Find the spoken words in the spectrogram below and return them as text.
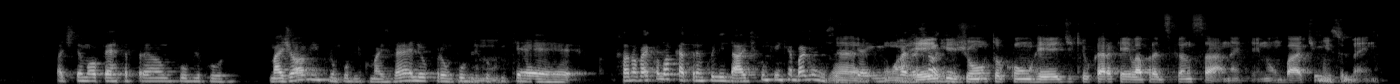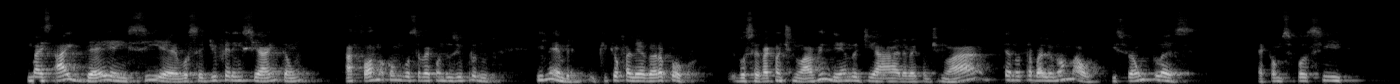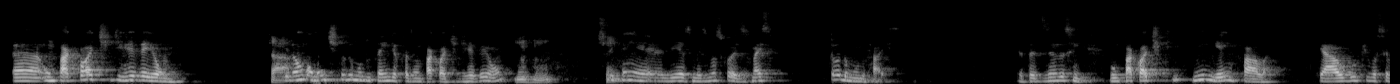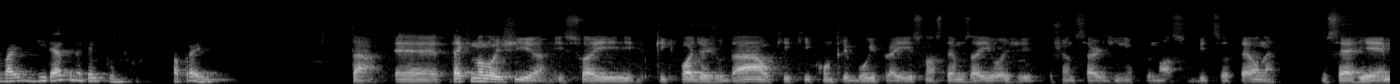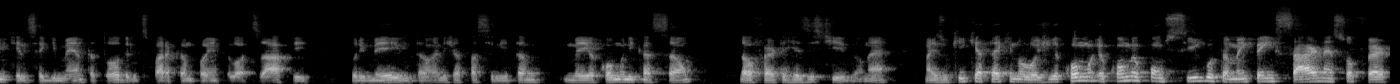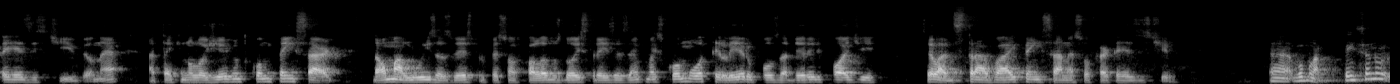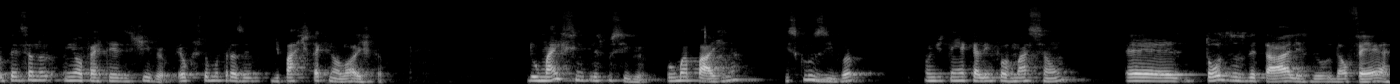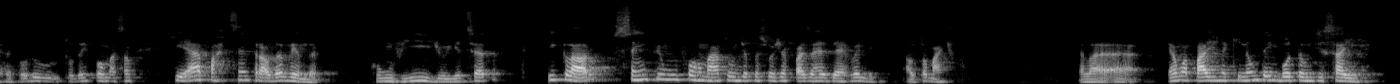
Pode ter uma oferta para um público mais jovem, para um público mais velho, para um público uhum. que quer só não vai colocar tranquilidade com quem quer bagunça. É, uma rede junto com rede que o cara quer ir lá para descansar, né? Quem não bate Isso. muito bem. Né? Mas a ideia em si é você diferenciar, então, a forma como você vai conduzir o produto. E lembre, o que, que eu falei agora há pouco, você vai continuar vendendo a diária, vai continuar tendo o trabalho normal. Isso é um plus. É como se fosse uh, um pacote de Réveillon. Tá. Que normalmente todo mundo tende a fazer um pacote de Réveillon. Uhum. Sim. E tem ali as mesmas coisas. Mas Todo mundo faz. Eu estou dizendo assim, um pacote que ninguém fala, que é algo que você vai direto naquele público, só para ele. Tá. É, tecnologia, isso aí, o que, que pode ajudar, o que, que contribui para isso? Nós temos aí hoje, puxando sardinha para o nosso Bits Hotel, né? Um CRM que ele segmenta todo, ele dispara campanha pelo WhatsApp, por e-mail, então ele já facilita meio a comunicação da oferta irresistível, né? mas o que, que é tecnologia, como eu, como eu consigo também pensar nessa oferta irresistível, né? A tecnologia junto como pensar, dá uma luz às vezes para o pessoal, falamos dois, três exemplos, mas como o hoteleiro, o pousadeiro, ele pode, sei lá, destravar e pensar nessa oferta irresistível. Uh, vamos lá, pensando, pensando em oferta irresistível, eu costumo trazer de parte tecnológica do mais simples possível, uma página exclusiva onde tem aquela informação é, todos os detalhes do, da oferta, todo, toda a informação, que é a parte central da venda, com vídeo e etc. E, claro, sempre um formato onde a pessoa já faz a reserva ali, automático. Ela é uma página que não tem botão de sair.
